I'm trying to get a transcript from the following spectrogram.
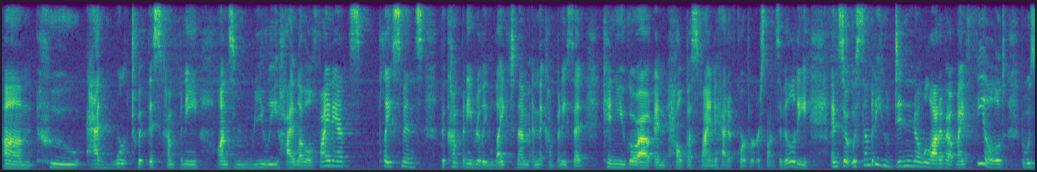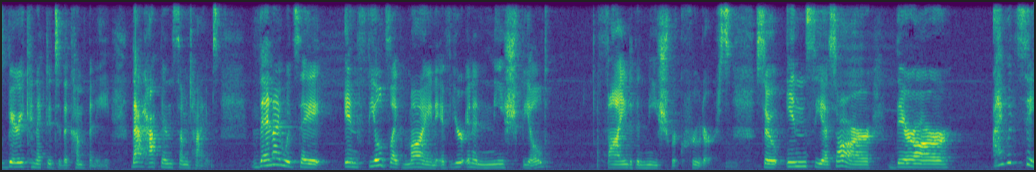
um, who had worked with this company on some really high level finance placements. The company really liked them, and the company said, Can you go out and help us find a head of corporate responsibility? And so it was somebody who didn't know a lot about my field, but was very connected to the company. That happens sometimes. Then I would say, in fields like mine, if you're in a niche field, find the niche recruiters. So in CSR, there are, I would say,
